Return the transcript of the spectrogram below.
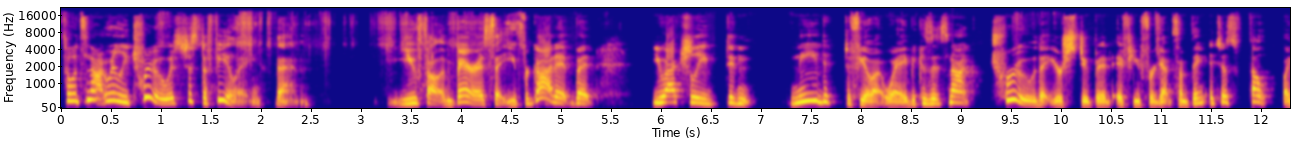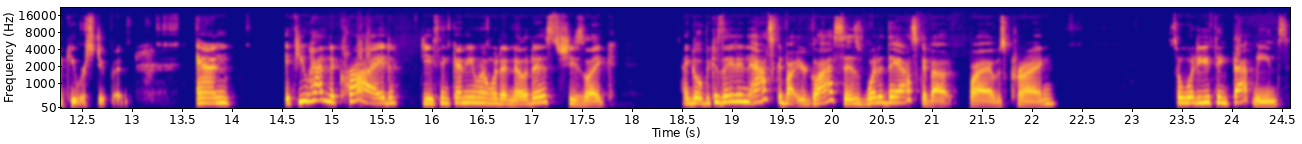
So it's not really true. It's just a feeling then. You felt embarrassed that you forgot it, but you actually didn't need to feel that way because it's not true that you're stupid if you forget something. It just felt like you were stupid. And if you hadn't cried, do you think anyone would have noticed? She's like, I go, because they didn't ask about your glasses. What did they ask about why I was crying? So, what do you think that means?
